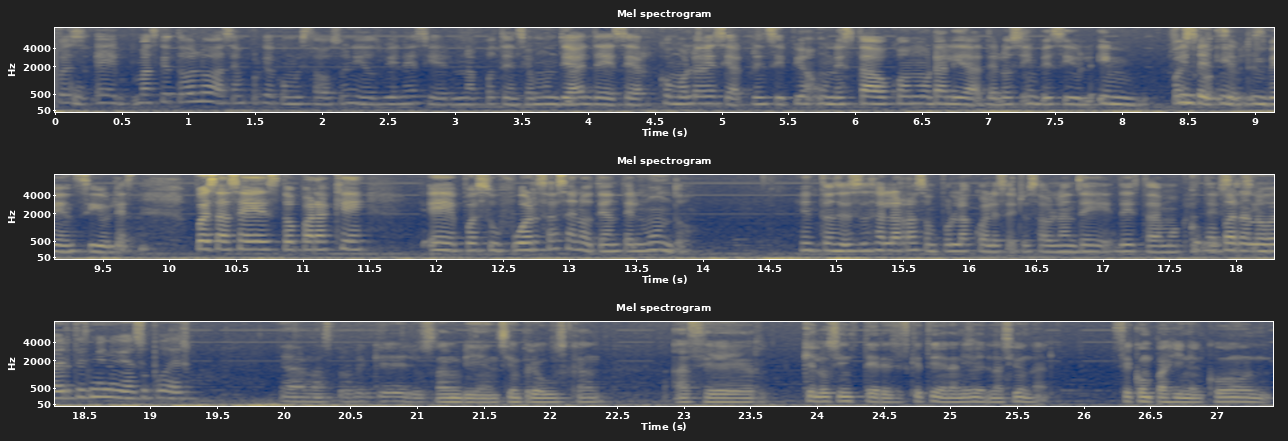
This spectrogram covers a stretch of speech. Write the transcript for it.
pues eh, más que todo lo hacen porque como Estados Unidos viene a ser una potencia mundial, de ser, como lo decía al principio, un Estado con moralidad de los invisibles, pues, invencibles. invencibles, pues hace esto para que eh, pues su fuerza se note ante el mundo. Entonces esa es la razón por la cual ellos hablan de, esta democratización. Como para no ver disminuido su poder. Y además, profe, que ellos también siempre buscan hacer que los intereses que tienen a nivel nacional se compaginen con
